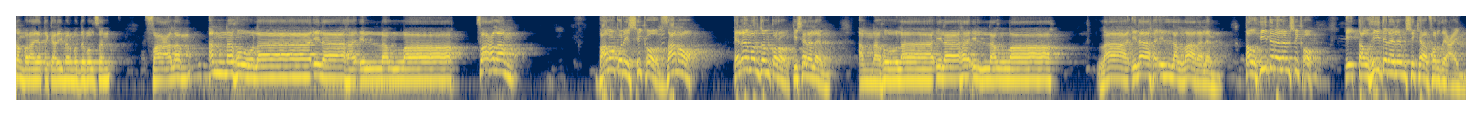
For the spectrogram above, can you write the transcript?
নম্বর আয়াতে কারিমের মধ্যে বলছেন ফালাম আন্নাহু লা ইলাহা ইল্লাল্লাহ। ফালাম। ভালো করে শিখো, জানো। এলেম অর্জন করো, কিসের এলেম? আন্নাহু ইলাহা ইল্লাল্লাহ। লা ইলাহা ইল্লাল্লাহর এলেম। তাওহীদের এলেম শিখো। এই তাওহীদের এলেম শিখা ফরজে আইন।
